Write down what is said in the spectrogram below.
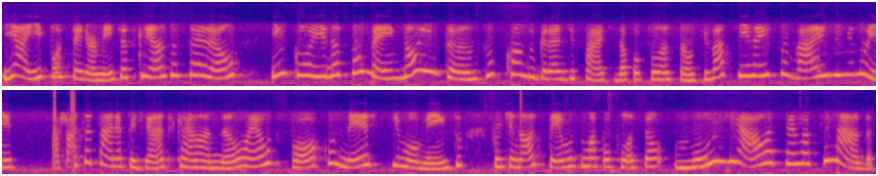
E aí, posteriormente, as crianças serão incluídas também. No entanto, quando grande parte da população se vacina, isso vai diminuir. A faixa etária pediátrica ela não é o foco neste momento, porque nós temos uma população mundial a ser vacinada.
